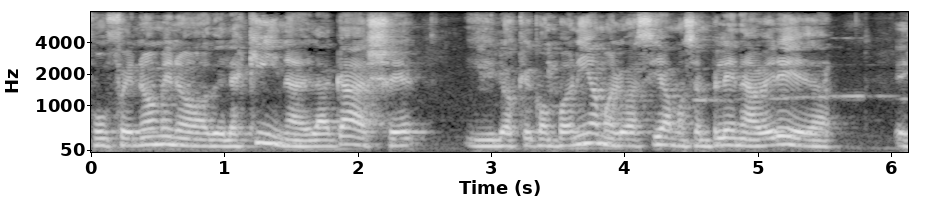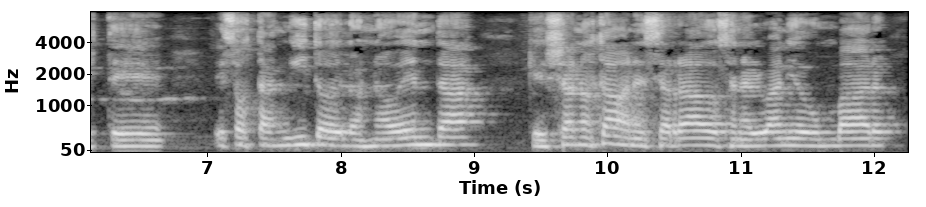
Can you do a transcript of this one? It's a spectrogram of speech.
fue un fenómeno de la esquina, de la calle, y los que componíamos lo hacíamos en plena vereda. Este, esos tanguitos de los 90 que ya no estaban encerrados en el baño de un bar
